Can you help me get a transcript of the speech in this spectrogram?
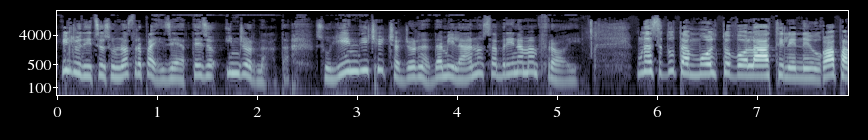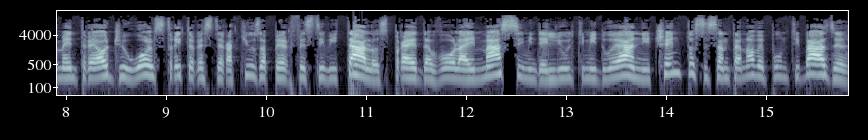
Il giudizio sul nostro paese è atteso in giornata. Sugli indici ci aggiorna da Milano Sabrina Manfroi. Una seduta molto volatile in Europa mentre oggi Wall Street resterà chiusa per festività. Lo spread vola ai massimi degli ultimi due anni, 169 punti base, il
